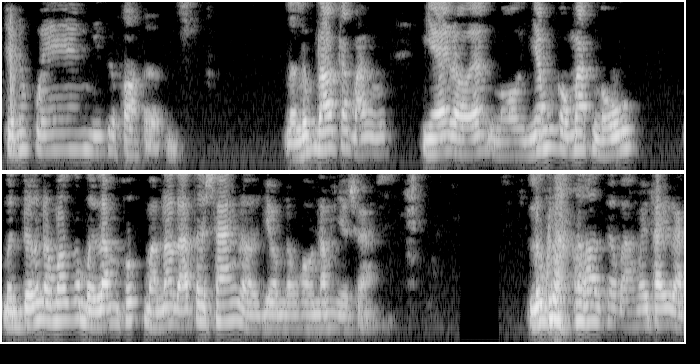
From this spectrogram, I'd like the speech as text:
cho nó quen như cái pho tượng. Là lúc đó các bạn nhẹ rồi á ngồi nhắm con mắt ngủ. Mình tưởng đâu mới có 15 phút mà nó đã tới sáng rồi dòm đồng hồ 5 giờ sáng. Lúc đó các bạn mới thấy rằng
